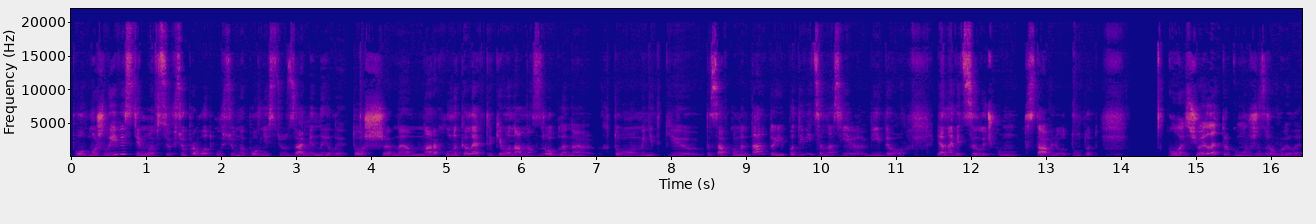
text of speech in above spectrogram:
по можливості ми всю, всю проводку всю ми повністю замінили. Тож на, на рахунок електрики вона в нас зроблена. Хто мені таки писав коментар, то і подивіться, в нас є відео. Я навіть силочку вставлю отут. От. Ось, що електрику ми вже зробили.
